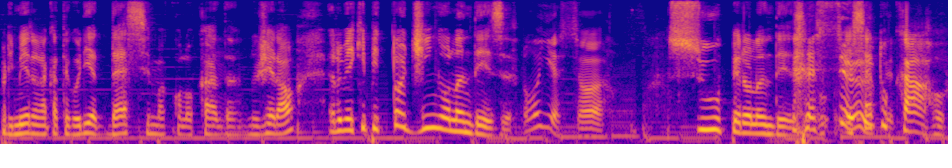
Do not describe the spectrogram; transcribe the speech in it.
primeira na categoria, décima colocada no geral, era uma equipe todinha holandesa. Olha só. super holandesa, Super. exceto o carro.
